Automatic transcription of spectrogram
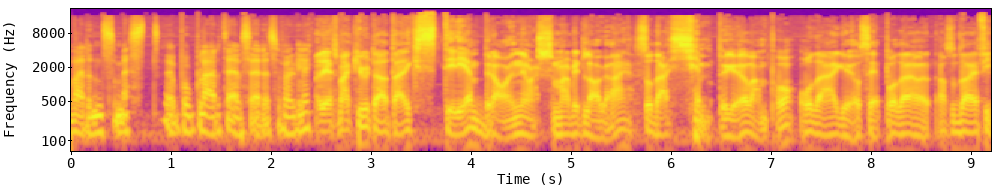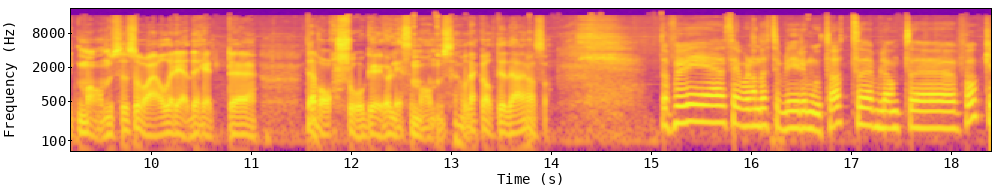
verdens mest eh, populære TV-serie, selvfølgelig. Det som er kult, er at det er ekstremt bra univers som er blitt laga her. Så det er kjempegøy å være med på, og det er gøy å se på. Er, altså, da jeg fikk manuset, så var jeg allerede helt uh, det var så gøy å lese manuset. Og det er ikke alltid det er, altså. Da får vi se hvordan dette blir mottatt blant eh, folk.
